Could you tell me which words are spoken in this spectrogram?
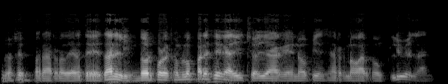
No sé, para rodearte de tal. Lindor, por ejemplo, parece que ha dicho ya que no piensa renovar con Cleveland.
